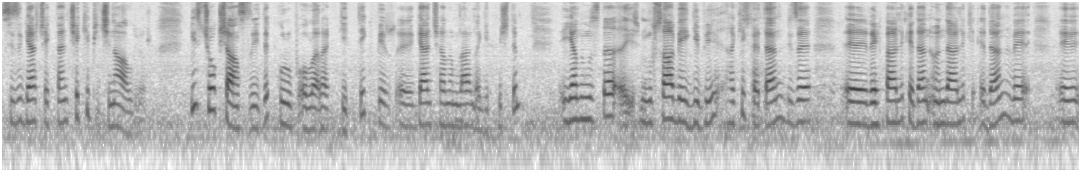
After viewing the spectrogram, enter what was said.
sizi gerçekten çekip içine alıyor. Biz çok şanslıydık grup olarak gittik. Bir e, genç hanımlarla gitmiştim. Yanımızda e, Musa Bey gibi hakikaten bize e, rehberlik eden, önderlik eden ve e,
